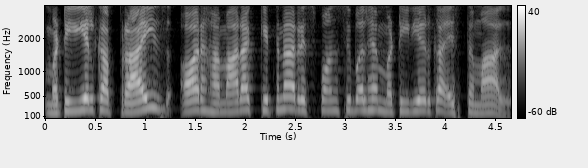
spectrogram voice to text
मटेरियल का प्राइस और हमारा कितना रिस्पॉन्सिबल है मटेरियल का इस्तेमाल।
